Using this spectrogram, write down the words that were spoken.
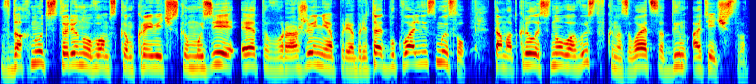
Вдохнуть старину в Омском краеведческом музее – это выражение приобретает буквальный смысл. Там открылась новая выставка, называется «Дым Отечества».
